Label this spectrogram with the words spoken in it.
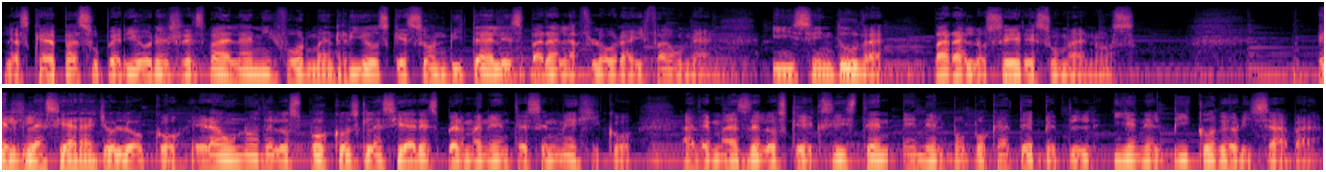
las capas superiores resbalan y forman ríos que son vitales para la flora y fauna, y sin duda, para los seres humanos. El glaciar Ayoloco era uno de los pocos glaciares permanentes en México, además de los que existen en el Popocatépetl y en el Pico de Orizaba.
